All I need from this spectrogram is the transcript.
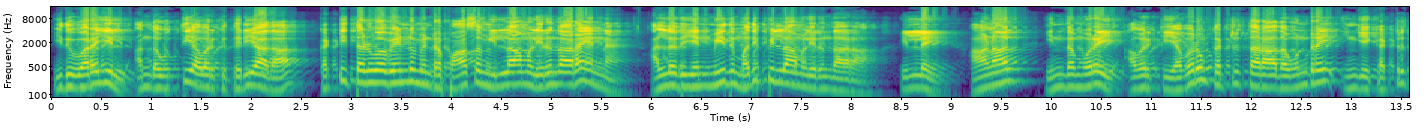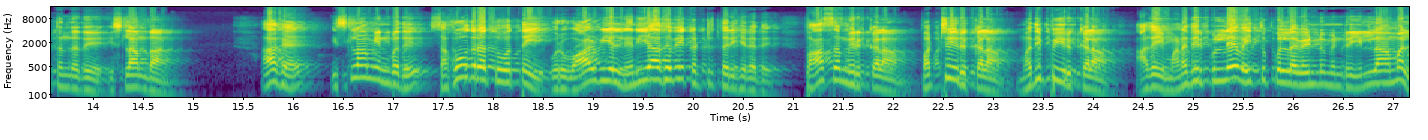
இதுவரையில் அந்த உத்தி அவருக்கு தெரியாதா? கட்டி தழுவ வேண்டும் என்ற பாசம் இல்லாமல் இருந்தாரா என்ன? அல்லது என் மீது மதிப்பில்லாமல் இருந்தாரா? இல்லை. ஆனால் இந்த முறை அவருக்கு எவரும் கற்றுத்தராத ஒன்றை இங்கே கற்றுத்தந்தது இஸ்லாம்தான். ஆக இஸ்லாம் என்பது சகோதரத்துவத்தை ஒரு வாழ்வியல் நெறியாகவே கற்றுத்தருகிறது. பாசம் இருக்கலாம் பற்று இருக்கலாம் மதிப்பு இருக்கலாம் அதை மனதிற்குள்ளே வைத்துக் கொள்ள வேண்டும் என்று இல்லாமல்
